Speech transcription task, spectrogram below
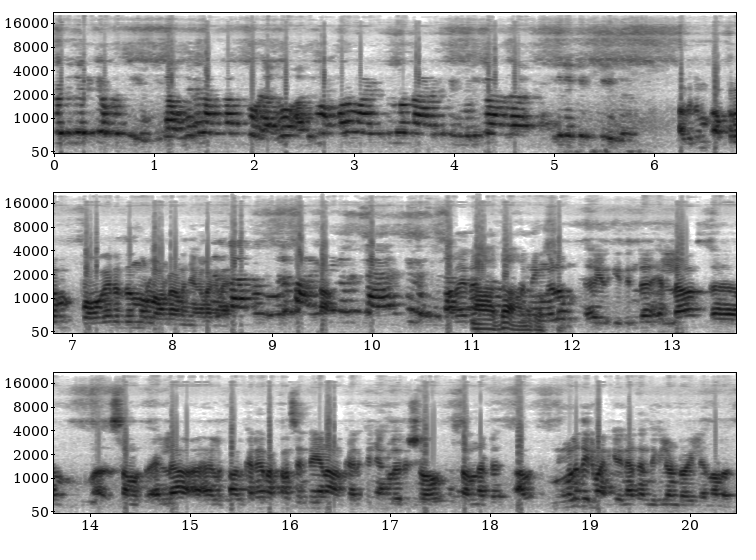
പ്രതികരിക്കുകയൊക്കെ ചെയ്യും. പിന്നെ അങ്ങനെ കണക്കാക്കിക്കൂടെ അതോ അതിനപ്പുറമായിട്ടുകൊണ്ടാണ് പിൻവലിക്കാനുള്ള ഇതിലേക്ക് എത്തിയത്? അതിനും അപ്പുറം പോകരുതെന്നുള്ളതുകൊണ്ടാണ് ഞങ്ങൾ അങ്ങനെ അതായത് അതാണ് നിങ്ങളും ഇതിന്റെ എല്ലാ എല്ലാ ആൾക്കാരെ റെപ്രസെന്റ് ചെയ്യുന്ന ആൾക്കാർക്ക് ഞങ്ങൾ ഒരു ഷോ തന്നിട്ട് നിങ്ങൾ തീരുമാനിക്കും ഇതിനകത്ത് എന്തെങ്കിലും ഉണ്ടോ ഇല്ലെന്നുള്ളത്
